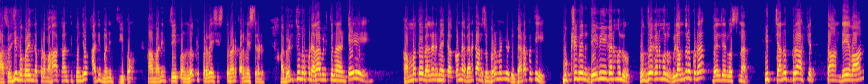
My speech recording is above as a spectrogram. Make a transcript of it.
ఆ సృజింపబడినప్పుడు మహాకాంతి పుంజం అది మణిద్వీపం. ఆ మణిద్వీపంలోకి ప్రవేశిస్తున్నాడు పరమేశ్వరుడు. ఆ వెళుతున్నప్పుడు ఎలా వెళుతున్నాడంటే అమ్మతో వెళ్ళడమే కాకుండా వెనకాల సుబ్రహ్మణ్యుడు గణపతి ముఖ్యమైన దేవీ గణములు రుద్రగణములు వీళ్ళందరూ కూడా బయలుదేరి వస్తున్నారు. ఇత్యనుగ్రాహ్య తాన్ దేవాన్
